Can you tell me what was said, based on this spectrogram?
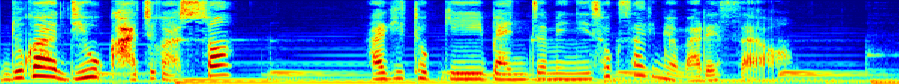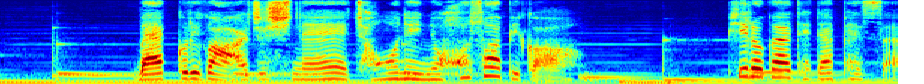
누가 네 옷 가져갔어? 아기 토끼 벤자민이 속삭이며 말했어요. 맥 그리가 아저씨네 정원에 있는 허수아비가. 피러가 대답했어요.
